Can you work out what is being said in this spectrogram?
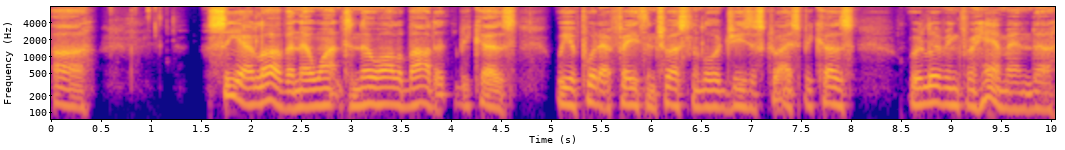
uh, see our love and they'll want to know all about it because we have put our faith and trust in the Lord Jesus Christ because we're living for Him. And uh,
